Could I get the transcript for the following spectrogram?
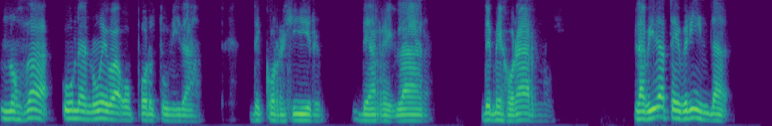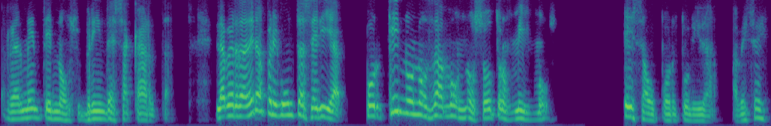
nos da una nueva oportunidad de corregir, de arreglar, de mejorarnos. La vida te brinda realmente nos brinda esa carta. La verdadera pregunta sería, ¿por qué no nos damos nosotros mismos esa oportunidad? A veces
